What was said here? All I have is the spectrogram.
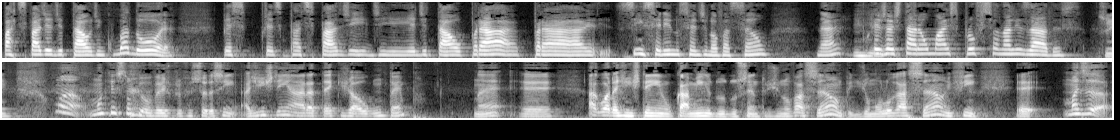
participar de edital de incubadora, participar de, de edital para se inserir no centro de inovação, né? Uhum. Porque já estarão mais profissionalizadas. Sim. Uma, uma questão que eu vejo, professor, assim, a gente tem a Aratec já há algum tempo, né? É, agora a gente tem o caminho do, do centro de inovação, pedir homologação, enfim. É, mas a,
